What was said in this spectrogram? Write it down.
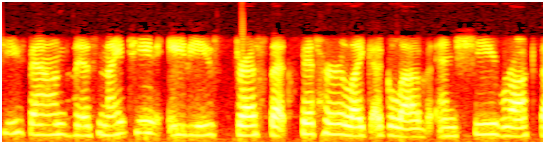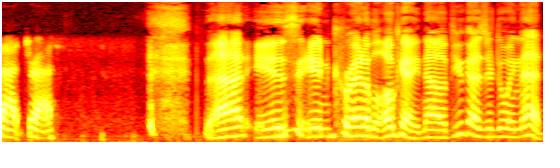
she found this 1980s dress that fit her like a glove, and she rocked that dress. That is incredible. Okay, now if you guys are doing that,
